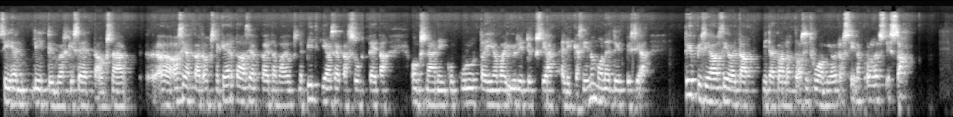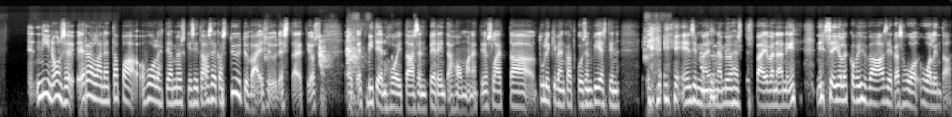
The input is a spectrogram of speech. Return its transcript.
siihen liittyy myöskin se, että onko nämä asiakkaat, onko ne kerta-asiakkaita vai onko ne pitkiä asiakassuhteita, onko nämä niin kuin kuluttajia vai yrityksiä, eli siinä on monen tyyppisiä, tyyppisiä asioita, mitä kannattaa sitten huomioida siinä prosessissa. Niin on se eräänlainen tapa huolehtia myöskin siitä asiakastyytyväisyydestä, että, jos, että, että miten hoitaa sen perintähomman. Että jos laittaa tulikiven katkuisen viestin ensimmäisenä myöhästyspäivänä, niin, niin se ei ole kovin hyvää asiakashuolintaa.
